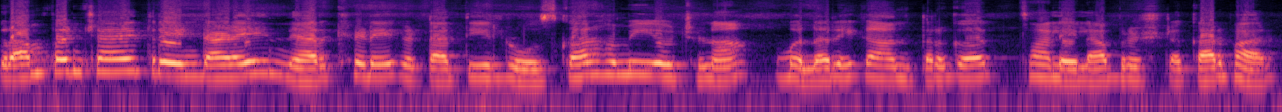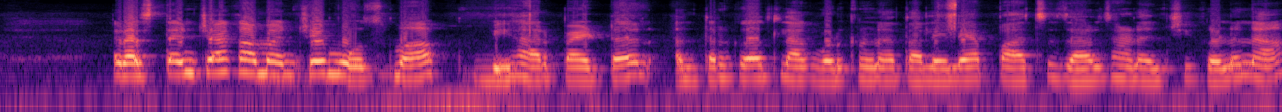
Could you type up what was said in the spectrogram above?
ग्रामपंचायत रेंडाळे न्यारखेडे गटातील रोजगार हमी योजना मनरेगा अंतर्गत झालेला भ्रष्ट कारभार रस्त्यांच्या कामांचे मोजमाप बिहार पॅटर्न अंतर्गत लागवड करण्यात आलेल्या पाच हजार झाडांची गणना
